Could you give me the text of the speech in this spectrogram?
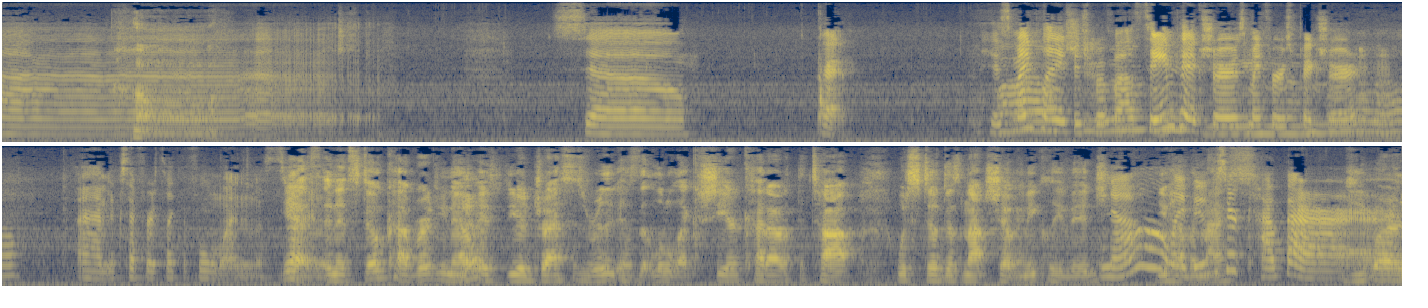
Uh, Oh. So, okay. Here's my Plenty Fish profile. Same picture as my first picture. Mm-hmm. Um, except for it's like the full one. this Yes, time. and it's still covered. You know, Yeah. it's, your dress is really has that little like sheer cutout at the top, which still does not show any cleavage. no, You my have boobs nice- are covered. You are,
